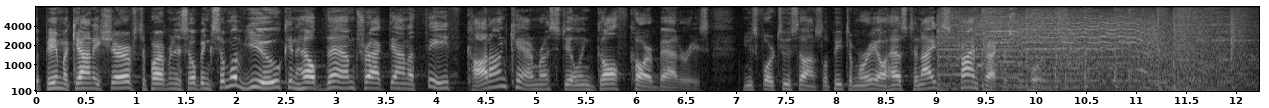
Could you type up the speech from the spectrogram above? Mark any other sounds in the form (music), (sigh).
The Pima County Sheriff's Department is hoping some of you can help them track down a thief caught on camera stealing golf car batteries. News 4 Tucson's Lupita Murillo has tonight's Crime Trackers report.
